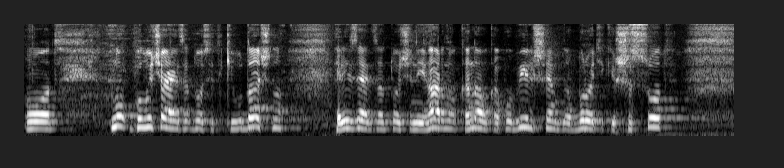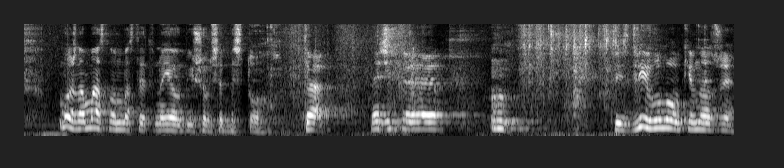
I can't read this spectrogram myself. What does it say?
От. Ну, Получається досить таки удачно. Різець заточений гарно, канавка побільше, оборотики 600. Можна маслом мастити, але я обійшовся без того. Так, значить, е, тобто дві головки в нас вже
